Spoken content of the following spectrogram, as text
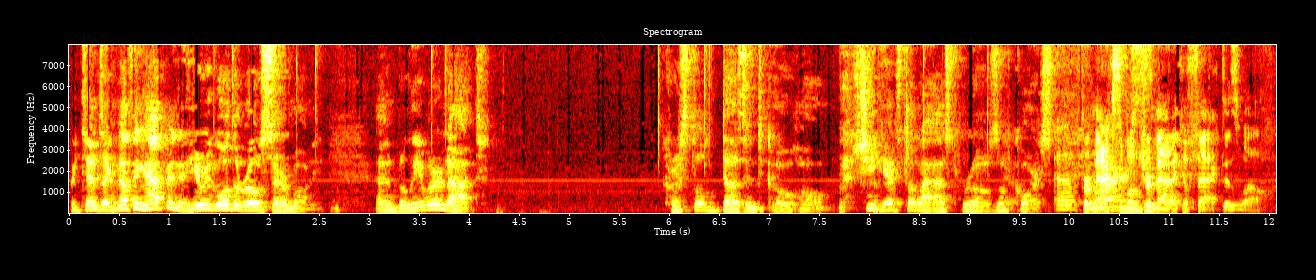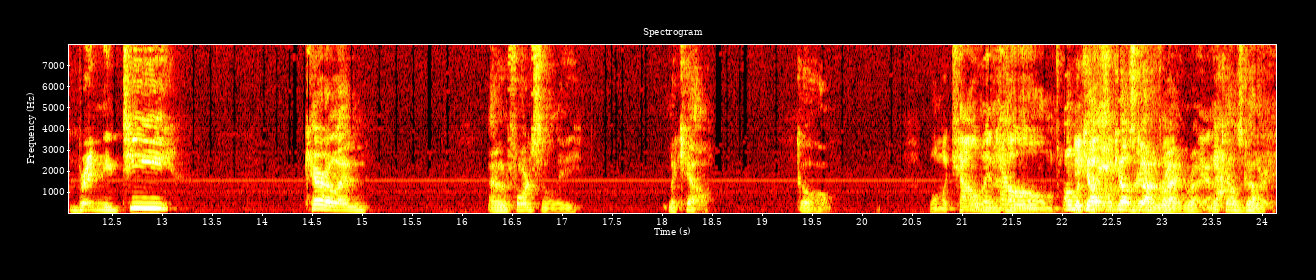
pretends like nothing happened, and here we go with the rose ceremony. And believe it or not, Krystal doesn't go home. She gets the last rose, of course. Of for maximum dramatic effect as well. Brittany T, Carolyn, and unfortunately, Maquel go home. Well, Maquel Oh, went Maquel- home. Oh, because Maquel, of Maquel's her gone. grandfather. Right, right. Yeah. Maquel's gone already.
